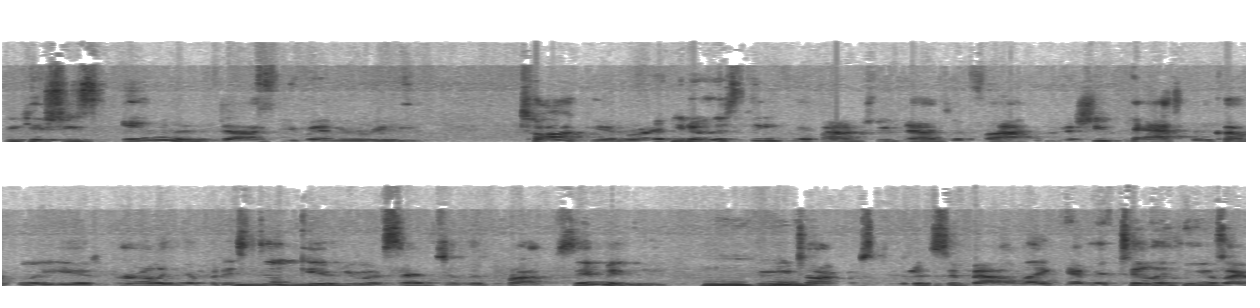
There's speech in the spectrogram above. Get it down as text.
because she's in the documentary talking, right? You know, this thing came out in 2005. Now, she passed a couple of years earlier, but it still Mhm. gives you a sense of the proximity when you Mhm. talk to students about like Emmett Till, I think it was like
